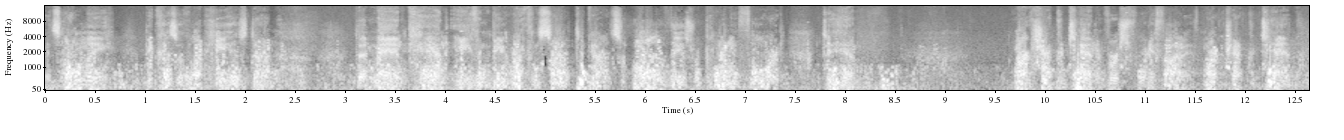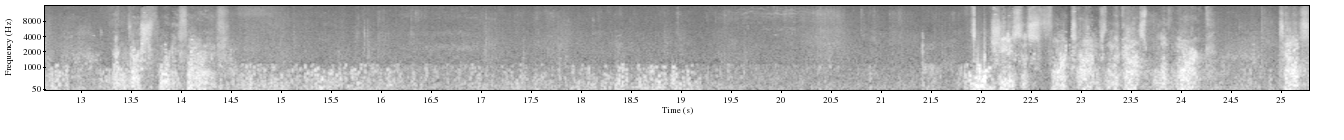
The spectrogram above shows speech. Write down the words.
It's only because of what he has done that man can even be reconciled to God. So all of these were pointing forward to him. Mark chapter 10 and verse 45. Mark chapter 10 Jesus four times in the Gospel of Mark tells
